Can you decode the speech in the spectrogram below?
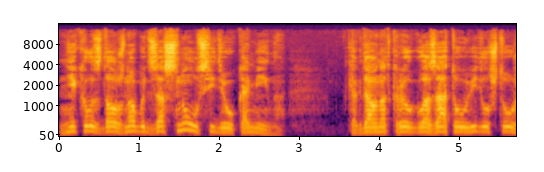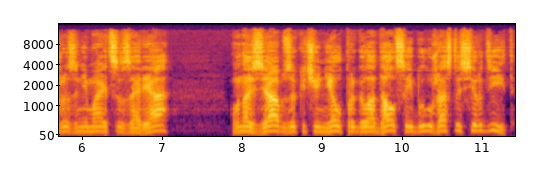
Николас, должно быть, заснул, сидя у камина. Когда он открыл глаза, то увидел, что уже занимается заря. Он озяб, закоченел, проголодался и был ужасно сердит.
